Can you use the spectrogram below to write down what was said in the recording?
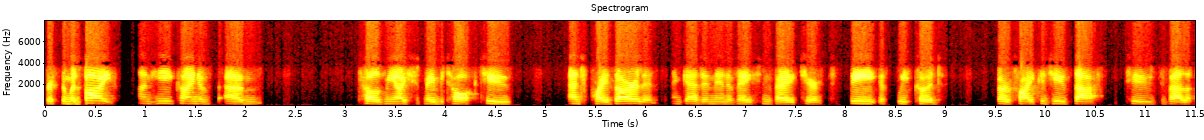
for some advice. And he kind of um, told me I should maybe talk to Enterprise Ireland and get an innovation voucher to see if we could, or if I could use that to develop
